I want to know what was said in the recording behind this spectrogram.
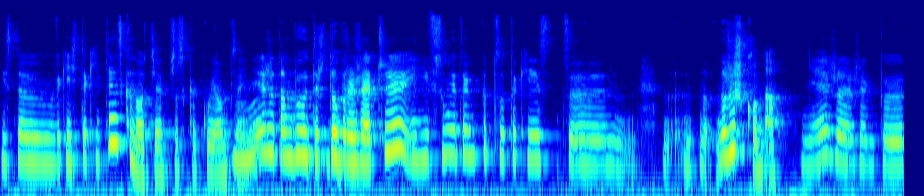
jestem w jakiejś takiej tęsknocie przeskakującej, Mhm. nie? że tam były też dobre rzeczy i w sumie to jakby to takie jest, no, no że szkoda, nie? Że, że jakby,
